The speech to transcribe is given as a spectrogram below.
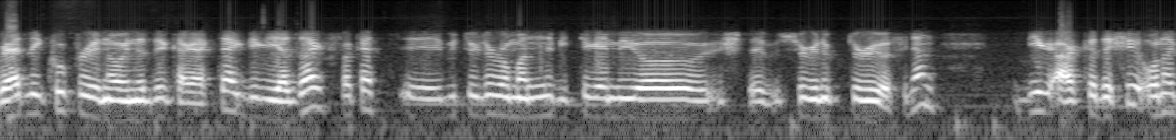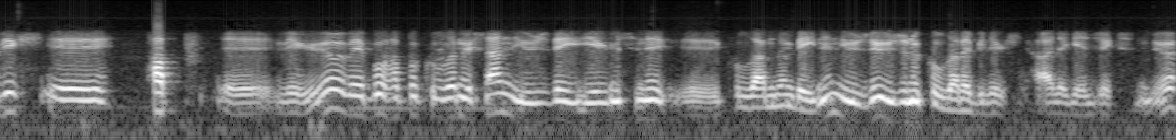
Bradley Cooper'ın oynadığı karakter bir yazar fakat e, bir türlü romanını bitiremiyor, işte sürünüp duruyor filan. Bir arkadaşı ona bir e, hap e, veriyor ve bu hapı kullanırsan yüzde yirmisini e, kullandığın beynin yüzde yüzünü kullanabilir hale geleceksin diyor.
